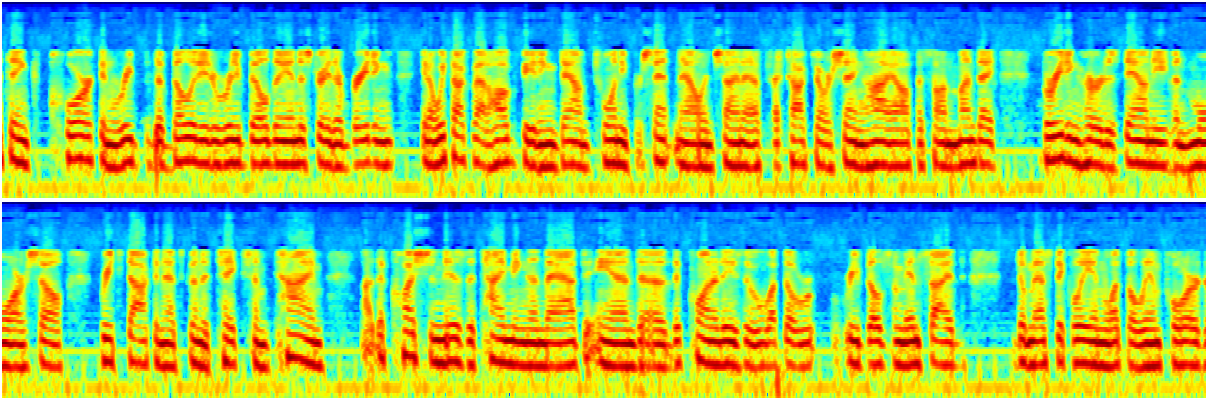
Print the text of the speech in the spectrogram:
I think pork and re- the ability to rebuild the industry, they're breeding, you know, we talk about hog feeding down 20% now in China. After I talked to our Shanghai office on Monday, breeding herd is down even more. So restocking that's going to take some time. Uh, the question is the timing on that and uh, the quantities of what they'll re- rebuild from inside domestically and what they'll import.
